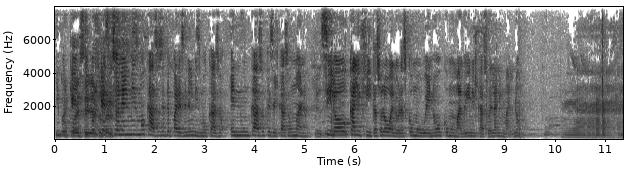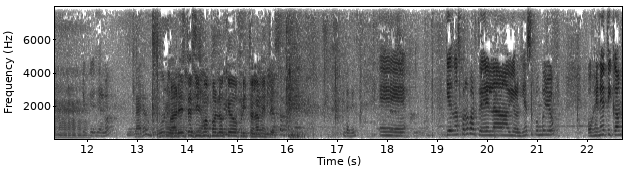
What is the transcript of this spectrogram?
¿Y por No, qué, y por qué si son el mismo caso, si te parecen el mismo caso, en un caso que es el caso humano, si lo calificas o lo valoras como bueno o como malo y en el caso del animal no? ¿Yo quiero decir algo? Claro. Paréntesis, Juan Pablo quedó frito en la mente. Gracias. Eh, y es más por la parte de la biología, supongo yo, o genética,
